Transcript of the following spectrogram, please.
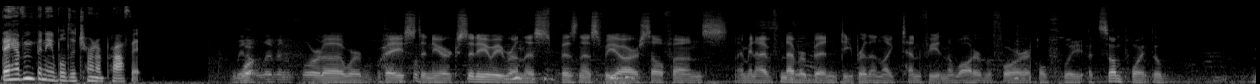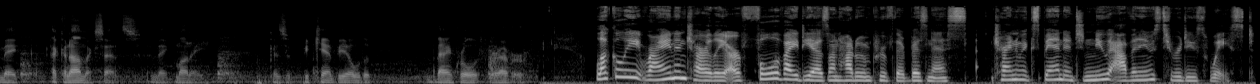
they haven't been able to turn a profit. We don't live in Florida. We're based in New York City. We run this business via our cell phones. I mean, I've never been deeper than like 10 feet in the water before. Hopefully, at some point, they'll make economic sense and make money because we can't be able to bankroll it forever. Luckily, Ryan and Charlie are full of ideas on how to improve their business, trying to expand into new avenues to reduce waste.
